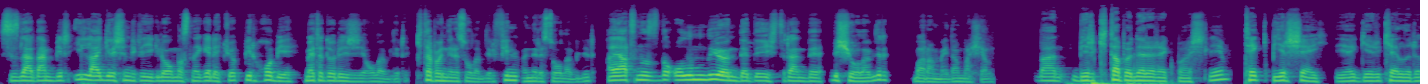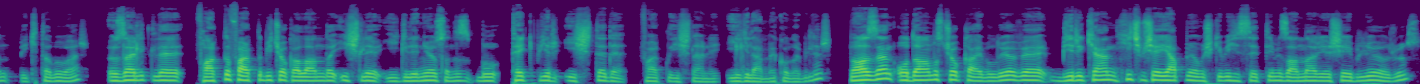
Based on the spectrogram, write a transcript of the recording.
sizlerden bir illa girişimcilikle ilgili olmasına gerek yok. Bir hobi, metodoloji olabilir, kitap önerisi olabilir, film önerisi olabilir. Hayatınızda olumlu yönde değiştiren de bir şey olabilir. Baran Bey'den başlayalım. Ben bir kitap önererek başlayayım. Tek Bir Şey diye Gary Keller'ın bir kitabı var. Özellikle farklı farklı birçok alanda işle ilgileniyorsanız bu tek bir işte de farklı işlerle ilgilenmek olabilir. Bazen odağımız çok kayboluyor ve biriken hiçbir şey yapmıyormuş gibi hissettiğimiz anlar yaşayabiliyoruz.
